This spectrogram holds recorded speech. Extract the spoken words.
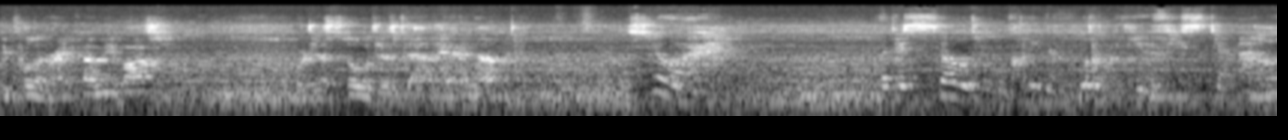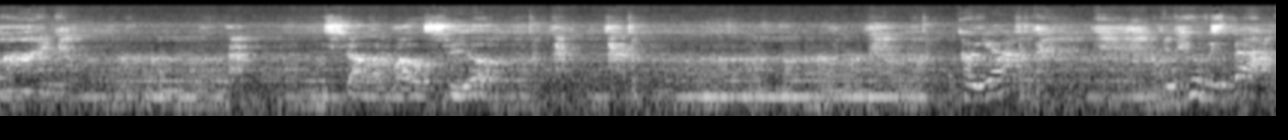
You pulling rank on me, boss? We're just soldiers down here, no? Sure. But this soldier will clean the floor with you if you step out of line. You sound like my old CO. Oh, yeah? And who was that?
